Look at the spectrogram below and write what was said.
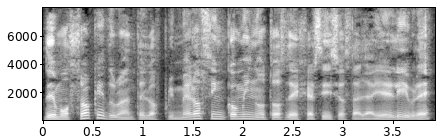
demostró que durante los primeros 5 minutos de ejercicios al aire libre,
